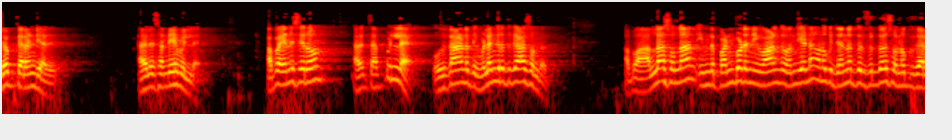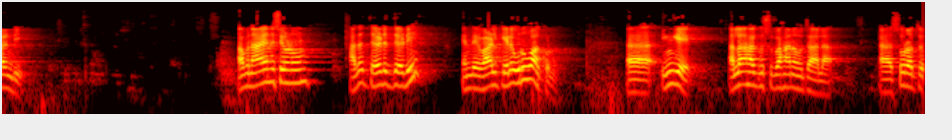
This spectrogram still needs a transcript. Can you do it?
ஜாப் கேரண்டி அது. அதுல சந்தேகம் இல்லை. அப்ப என்ன செய்யறோம் அது தப்பு இல்லை. உதாரணத்துக்கு விளங்குறதுக்காக சொல்றது. அப்ப அல்லாஹ் சொல்லான் இந்த பண்போட நீ வாழ்ந்து வந்தீன்னா உனக்கு ஜன்னத்து ஃபிர்தௌஸ் உனக்கு கேரண்டி அப்ப நான் என்ன செய்யணும்? அதை தேடி தேடி என்னுடைய வாழ்க்கையில உருவாக்கணும். இங்கே அல்லாஹாக்கு சுபஹானஹு தாலா சூரத்து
